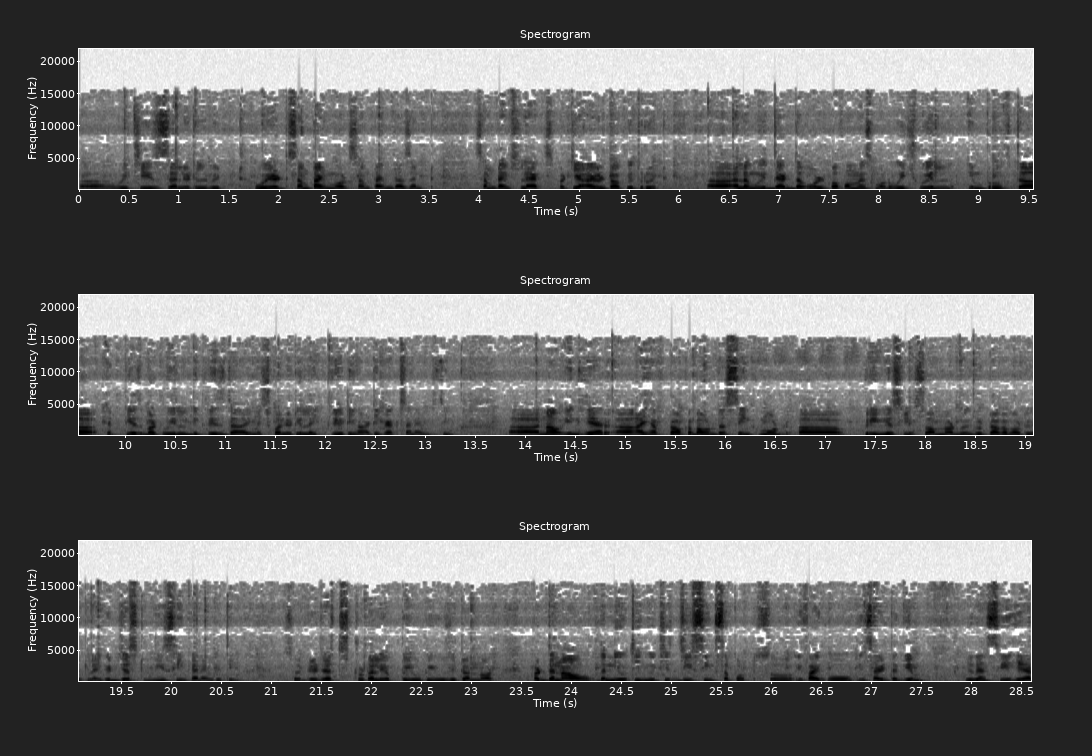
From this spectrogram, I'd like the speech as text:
uh, which is a little bit weird. Sometime works sometime doesn't. Sometimes lags but yeah I will talk you through it. Uh, along with that the old performance mode which will improve the FPS but will decrease the image quality like creating artifacts and everything uh, now in here uh, I have talked about the sync mode uh, previously so I'm not going to talk about it like it just v-sync and everything. So that's totally up to you to use it or not. But the now the new thing which is g-sync support. So if i go inside the game you can see here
